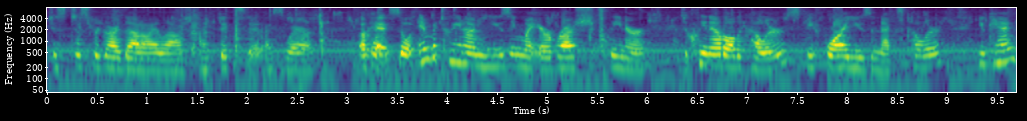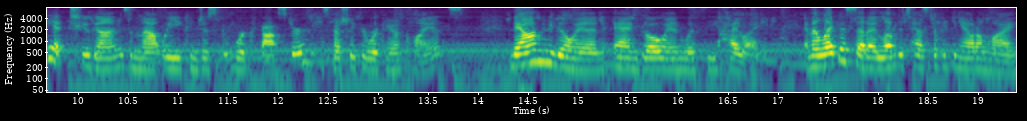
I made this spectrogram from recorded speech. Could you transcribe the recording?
Just disregard that eyelash. I fixed it, I swear. Okay, so in between I'm using my airbrush cleaner to clean out all the colors before I use the next color. You can get two guns and that way you can just work faster, especially if you're working on clients. Now I'm going to go in and go in with the highlight. And then, like I said, I love to test everything out on my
